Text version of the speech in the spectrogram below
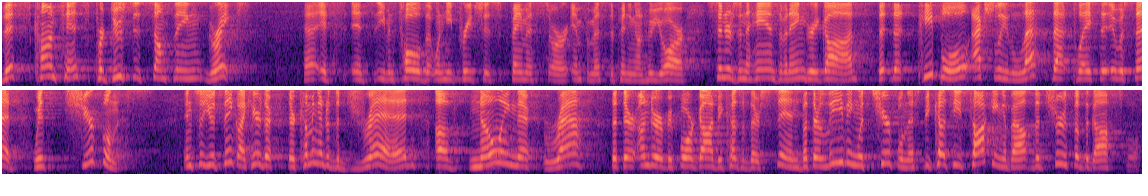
this content produces something great. Uh, it's, it's even told that when he preached his famous or infamous, depending on who you are, sinners in the hands of an angry God, that, that people actually left that place, that it was said, with cheerfulness. And so you'd think, like here, they're, they're coming under the dread of knowing their wrath that they're under before God because of their sin, but they're leaving with cheerfulness because he's talking about the truth of the gospel.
